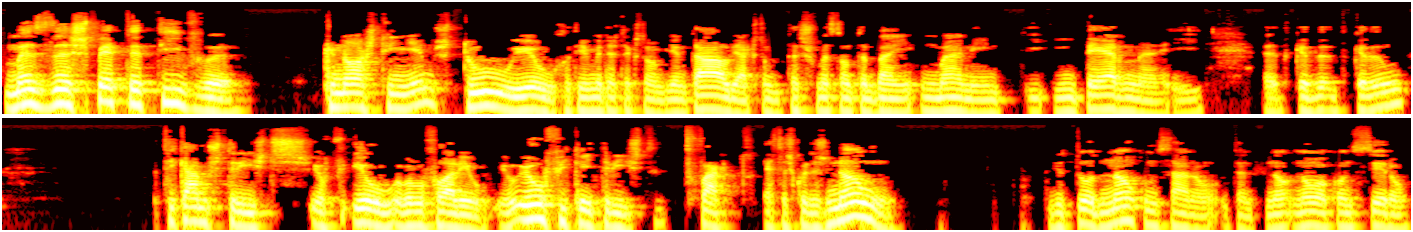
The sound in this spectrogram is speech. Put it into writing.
mas a expectativa que nós tínhamos, tu, eu, relativamente a esta questão ambiental e à questão da transformação também humana e interna e de cada, de cada um, ficámos tristes. Eu, eu, agora vou falar eu, eu, eu fiquei triste. De facto, essas coisas não, de todo, não começaram, portanto, não, não aconteceram.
